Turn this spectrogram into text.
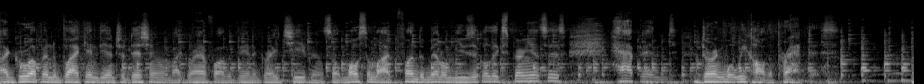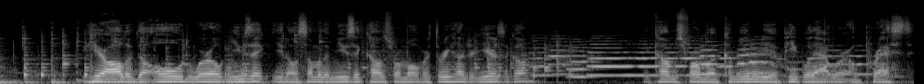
I grew up in the black Indian tradition with my grandfather being a great chief, and so most of my fundamental musical experiences happened during what we call the practice. You hear all of the old world music, you know, some of the music comes from over 300 years ago. It comes from a community of people that were oppressed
